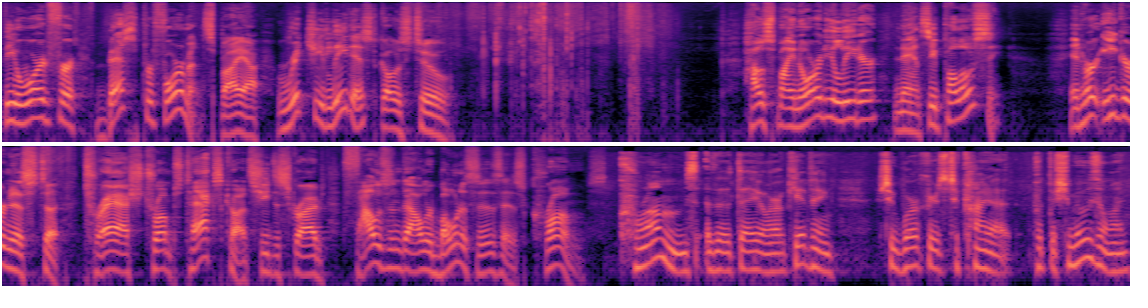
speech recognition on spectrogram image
The award for Best Performance by a rich elitist goes to House Minority Leader Nancy Pelosi. In her eagerness to trash Trump's tax cuts, she described $1,000 bonuses as crumbs. Crumbs that they are giving to workers to kind of put the schmooze on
